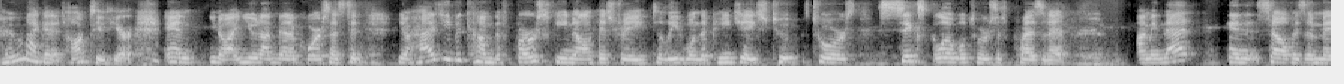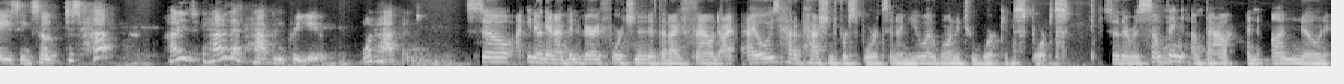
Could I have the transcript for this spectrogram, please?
who am i going to talk to here? And you know I, you and i met of course. I said you know how did you become the first female in history to lead one of the pga tours six global tours as president? I mean that in itself is amazing. So just how how did how did that happen for you? What happened so, you know, again, I've been very fortunate that I found I, I, always had a passion for sports and I knew I wanted to work in sports. So there was something about an unknown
